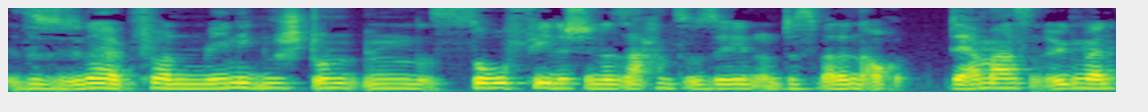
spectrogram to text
Also innerhalb von wenigen Stunden so viele schöne Sachen zu sehen. Und das war dann auch dermaßen irgendwann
